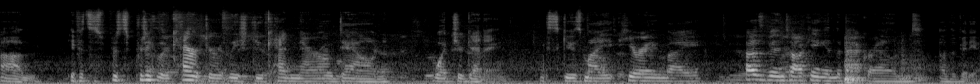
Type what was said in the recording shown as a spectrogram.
um, if it's a particular character, at least you can narrow down what you're getting. Excuse my hearing my husband talking in the background of the video.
